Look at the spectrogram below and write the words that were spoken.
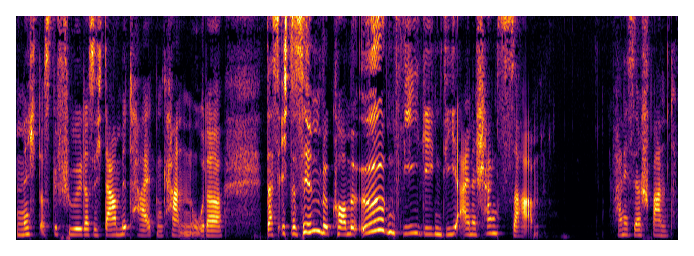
nicht das Gefühl, dass ich da mithalten kann oder dass ich das hinbekomme, irgendwie gegen die eine Chance zu haben. Fand ich sehr spannend.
